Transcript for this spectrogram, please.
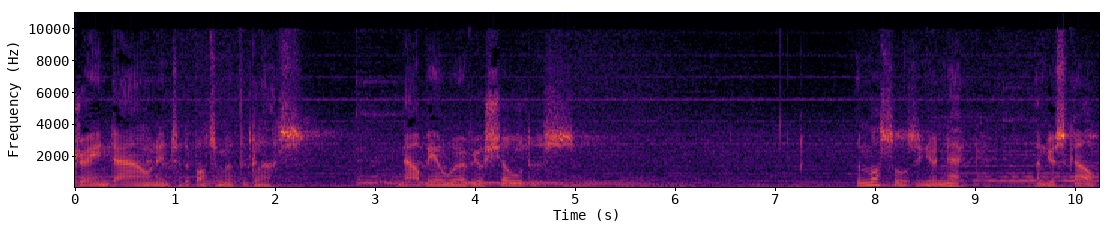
drain down into the bottom of the glass. Now be aware of your shoulders, the muscles in your neck and your scalp.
